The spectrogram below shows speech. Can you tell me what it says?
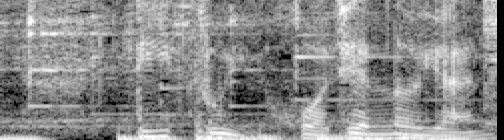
《D Three 火箭乐园》。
